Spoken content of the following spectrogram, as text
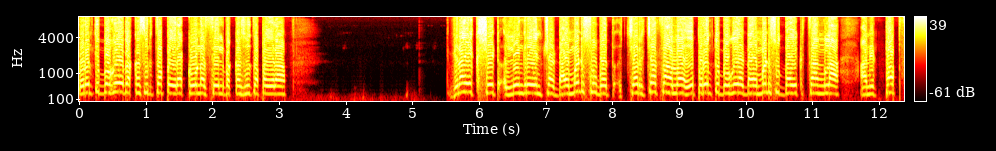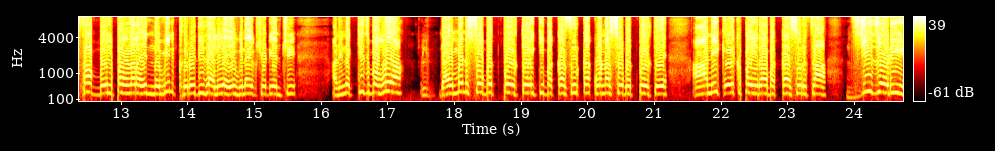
परंतु बघूया बक्कासूरचा पैरा कोण असेल? बक्कासूरचा पैरा विनायक शेठ लेंगरे यांच्या डायमंड सोबत चर्चा चालू आहे. परंतु बघूया डायमंड सुद्धा एक चांगला आणि टॉपचा बैल पळणार आहे नवीन खरेदी झालेली आहे विनायक शेठ यांची. आणि नक्कीच बघूया डायमंड सोबत पळतोय की बक्कासूर का कोणासोबत पळतोय? आणि एक पैरा बक्कासूरचा जी जोडी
